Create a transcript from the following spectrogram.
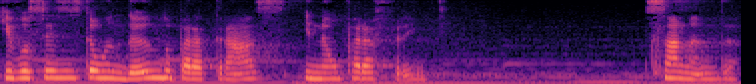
que vocês estão andando para trás e não para frente. Sananda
